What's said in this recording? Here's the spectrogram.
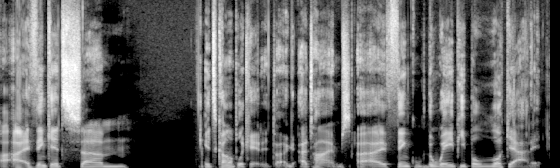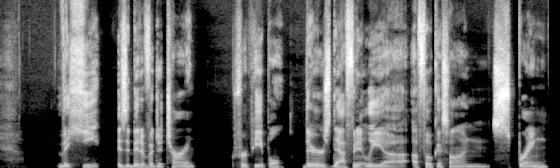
I think it's um, it's complicated at times. I think the way people look at it, the heat is a bit of a deterrent for people. There's definitely a, a focus on spring,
